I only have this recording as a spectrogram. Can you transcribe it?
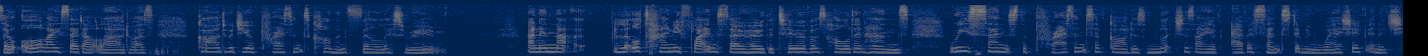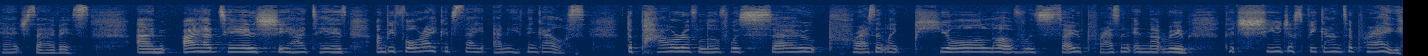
So all I said out loud was, God, would your presence come and fill this room? And in that little tiny flat in Soho, the two of us holding hands, we sense the presence of God as much as I have ever sensed Him in worship in a church service. And I had tears, she had tears. And before I could say anything else, the power of love was so present, like pure love was so present in that room that she just began to pray.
